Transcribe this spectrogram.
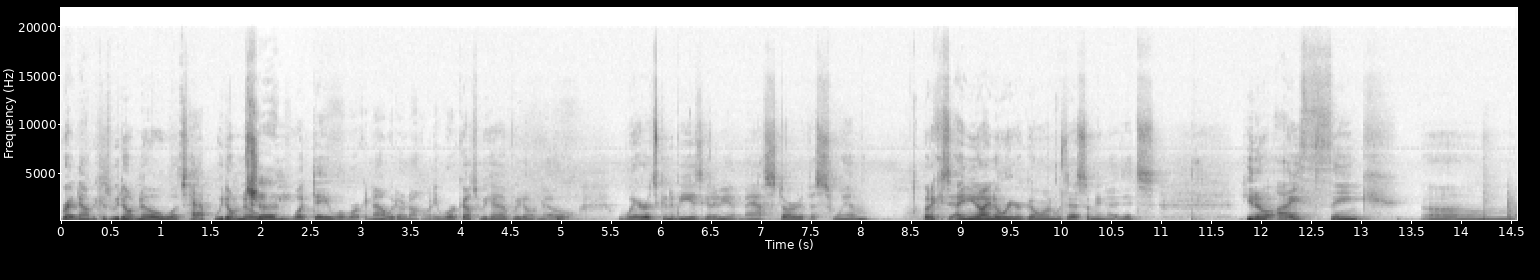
right now because we don't know what's hap- We don't know Sure. what day we're working out. We don't know how many workouts we have. We don't know where it's going to be. It's going to be a mass start of a swim. But I, can- and, you know, I know where you're going with this. I mean, it's you know, I think. Um,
